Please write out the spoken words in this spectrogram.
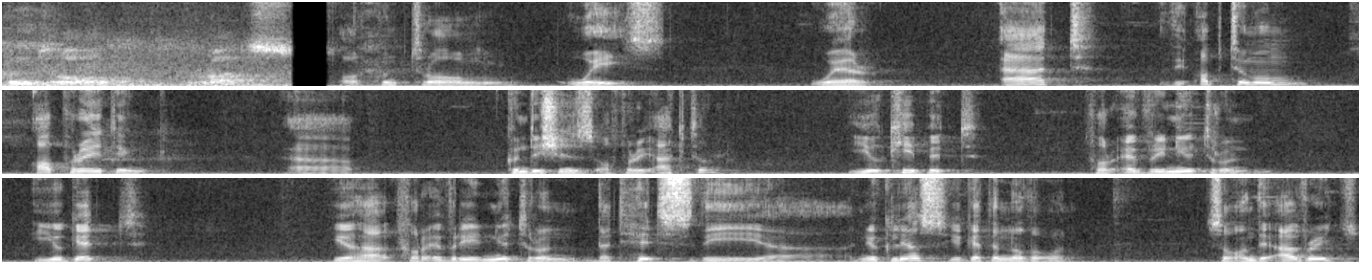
control rods or control ways, where at the optimum operating uh, conditions of a reactor, you keep it for every neutron you get, you have, for every neutron that hits the uh, nucleus, you get another one. So on the average,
